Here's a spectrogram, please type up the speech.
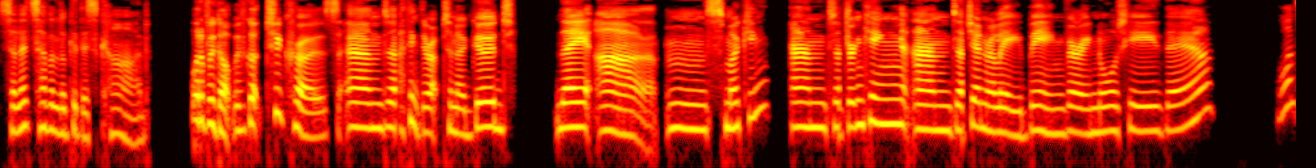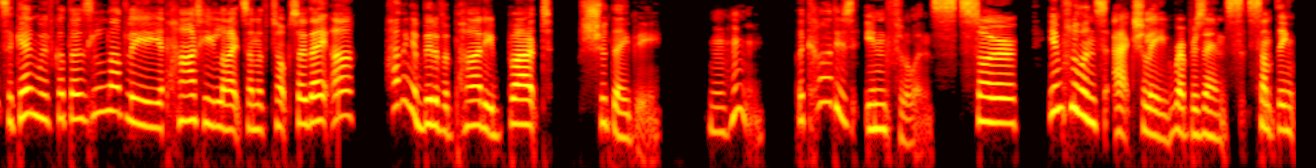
So let's have a look at this card. What have we got? We've got two crows, and uh, I think they're up to no good. They are mm, smoking and drinking and generally being very naughty there. Once again, we've got those lovely party lights on at the top. So they are having a bit of a party, but should they be? Mm-hmm. The card is influence. So influence actually represents something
